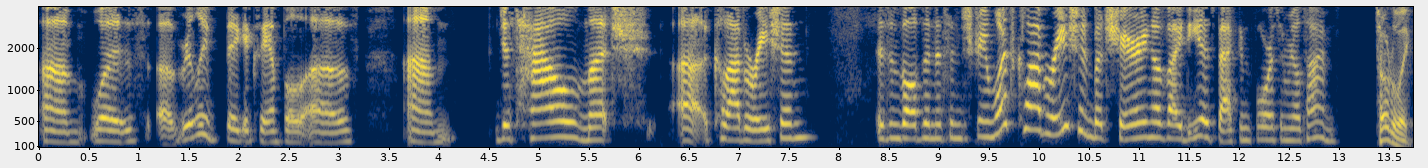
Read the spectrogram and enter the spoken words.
um, was a really big example of um, just how much uh, collaboration is involved in this industry. And what's collaboration but sharing of ideas back and forth in real time? Totally.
